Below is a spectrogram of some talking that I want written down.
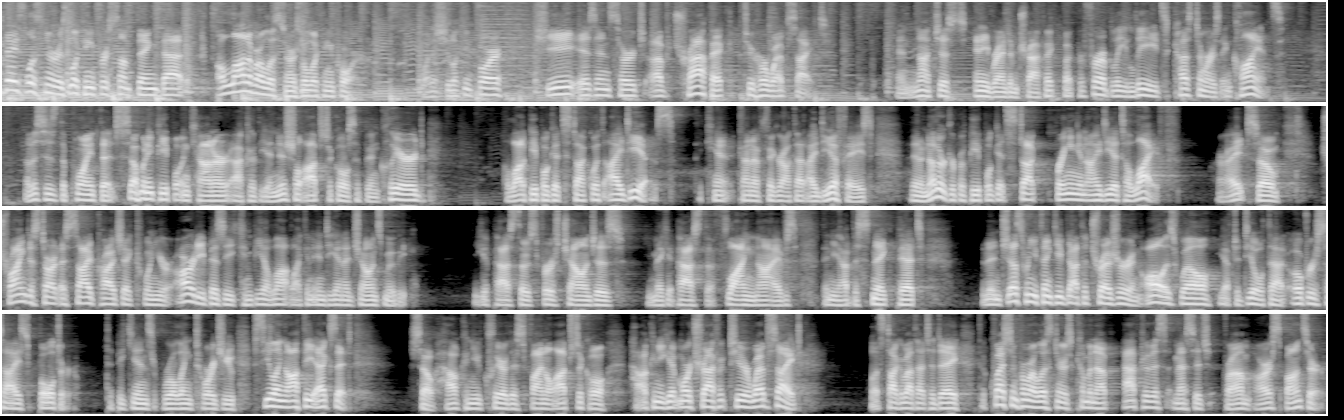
Today's listener is looking for something that a lot of our listeners are looking for. What is she looking for? She is in search of traffic to her website. And not just any random traffic, but preferably leads, customers, and clients. Now, this is the point that so many people encounter after the initial obstacles have been cleared. A lot of people get stuck with ideas. They can't kind of figure out that idea phase. Then another group of people get stuck bringing an idea to life. All right. So trying to start a side project when you're already busy can be a lot like an Indiana Jones movie. You get past those first challenges, you make it past the flying knives, then you have the snake pit. And then just when you think you've got the treasure and all is well, you have to deal with that oversized boulder that begins rolling towards you, sealing off the exit. So, how can you clear this final obstacle? How can you get more traffic to your website? Let's talk about that today. The question from our listeners coming up after this message from our sponsor.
